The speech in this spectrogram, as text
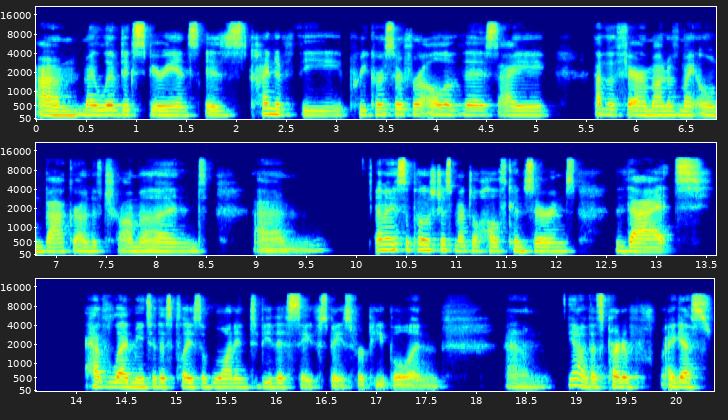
Um, my lived experience is kind of the precursor for all of this. I have a fair amount of my own background of trauma and um, and I suppose just mental health concerns that have led me to this place of wanting to be this safe space for people. And um, yeah that's part of i guess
